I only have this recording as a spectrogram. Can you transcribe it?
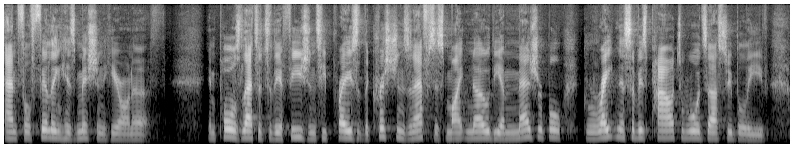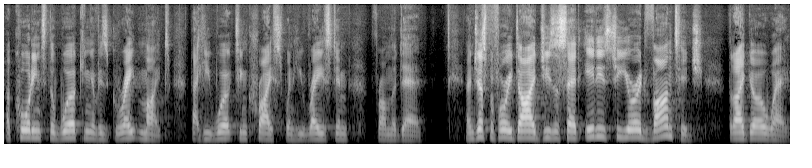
and fulfilling his mission here on earth. In Paul's letter to the Ephesians, he prays that the Christians in Ephesus might know the immeasurable greatness of his power towards us who believe, according to the working of his great might that he worked in Christ when he raised him from the dead. And just before he died, Jesus said, It is to your advantage that I go away.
